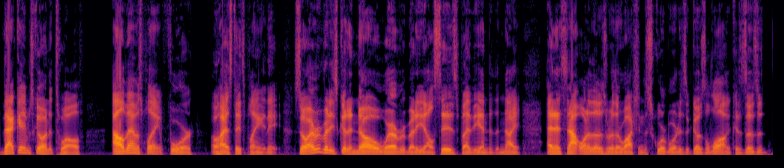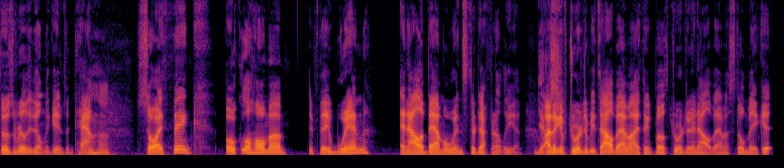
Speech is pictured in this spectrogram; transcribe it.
That game's going at twelve. Alabama's playing at four. Ohio State's playing at eight. So everybody's going to know where everybody else is by the end of the night, and it's not one of those where they're watching the scoreboard as it goes along because those are those are really the only games in town. Mm-hmm. So I think Oklahoma, if they win and Alabama wins, they're definitely in. Yes. I think if Georgia beats Alabama, I think both Georgia and Alabama still make it.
